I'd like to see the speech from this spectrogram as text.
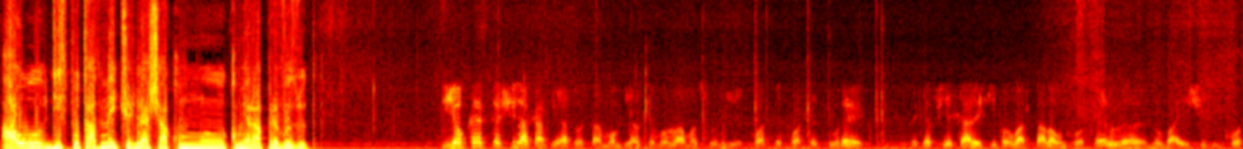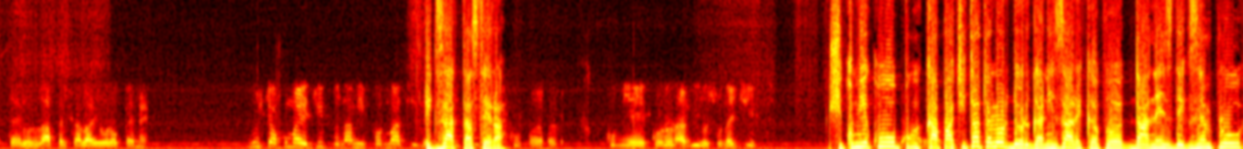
au disputat meciurile așa cum, cum era prevăzut. Eu cred că și la campionatul ăsta mondial se vor lua măsuri foarte, foarte dure. Cred că fiecare echipă va sta la un hotel, nu va ieși din hotel, la fel ca la europene. Nu știu acum Egiptul, n-am informații. Exact, asta era. Cum, cum e coronavirusul în Egipt. Și cum e cu Dar, capacitatea lor de organizare, că pe danez, de exemplu,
